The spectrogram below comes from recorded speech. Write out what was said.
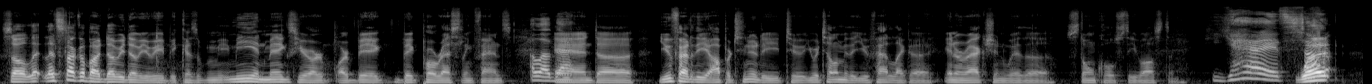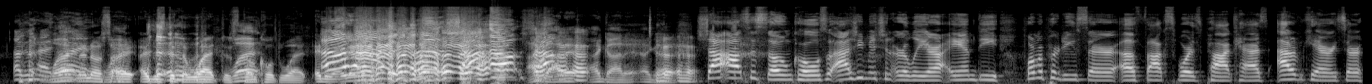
So let, let's talk about WWE because me, me and Migs here are, are big, big pro wrestling fans. I love that. And uh, you've had the opportunity to. You were telling me that you've had like a interaction with uh, Stone Cold Steve Austin. yes. What? Oh, go ahead. What? Go ahead. No, no, sorry. I just did the what, the What? Stone Cold what. Anyway, Uh, shout out, I shout got it. I got it. I got it. Shout out to Stone Cold. So, as you mentioned earlier, I am the former producer of Fox Sports Podcast, Out of Character,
